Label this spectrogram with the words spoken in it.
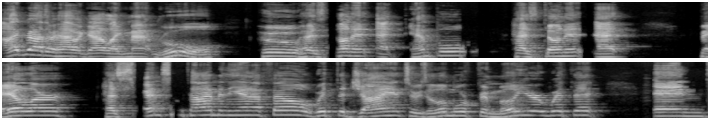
I'd rather have a guy like Matt Rhule who has done it at Temple, has done it at Baylor, has spent some time in the NFL with the Giants, who's a little more familiar with it. And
